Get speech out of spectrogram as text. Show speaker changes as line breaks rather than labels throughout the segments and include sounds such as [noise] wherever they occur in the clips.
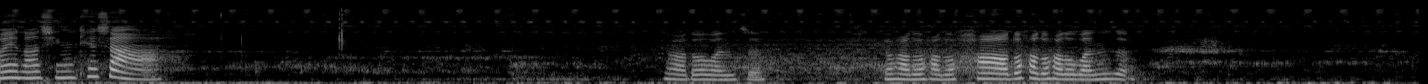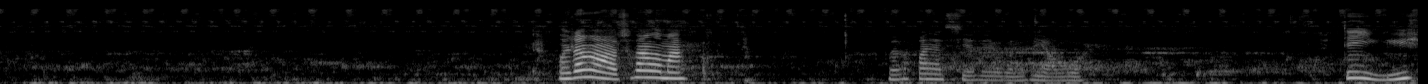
欢迎狼行天下，有好多蚊子，有好多好多好多好多好多蚊子。晚上好，吃饭了吗？我要换下鞋子，有蚊子咬我。地鱼。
